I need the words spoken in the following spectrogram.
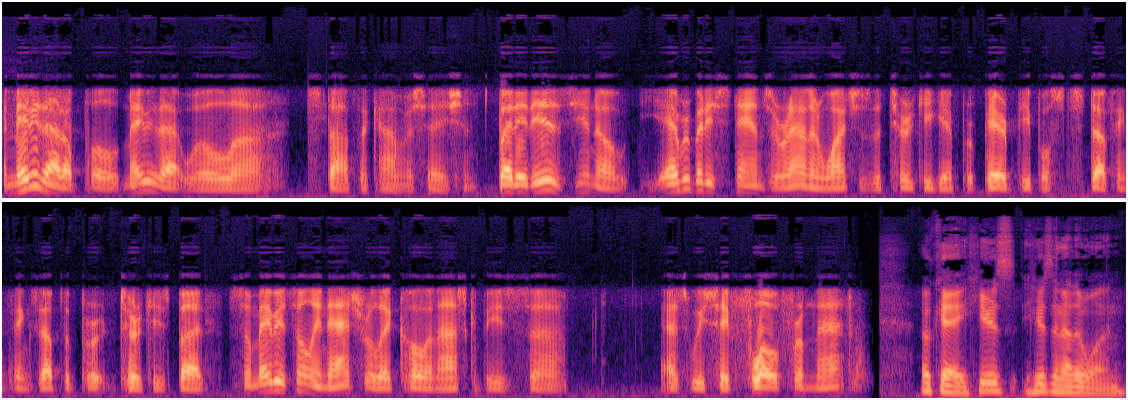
And maybe that'll pull. Maybe that will uh, stop the conversation. But it is, you know, everybody stands around and watches the turkey get prepared. People stuffing things up the per- turkey's butt. So maybe it's only natural that colonoscopies, uh, as we say, flow from that. Okay, here's here's another one,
